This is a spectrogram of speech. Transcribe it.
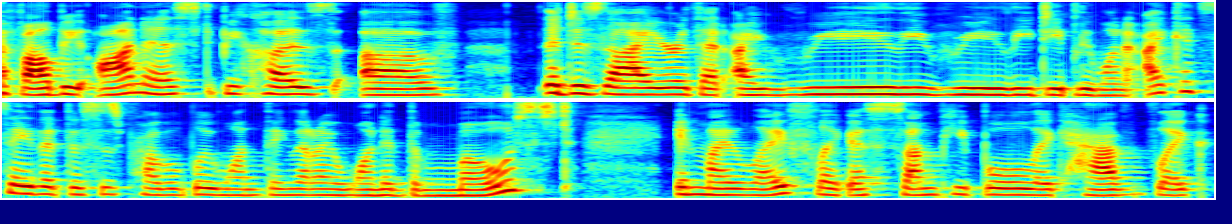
if I'll be honest, because of a desire that I really, really deeply wanted. I could say that this is probably one thing that I wanted the most in my life. Like as some people like have like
